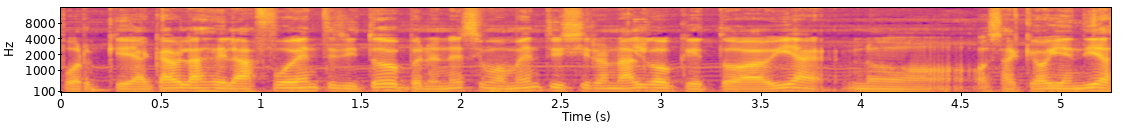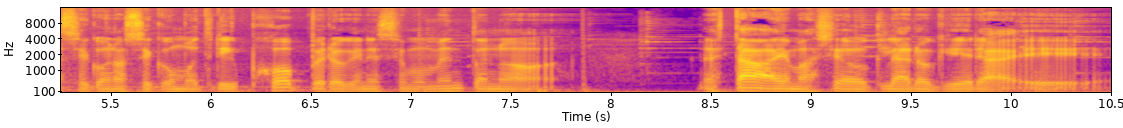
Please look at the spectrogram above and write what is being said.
porque acá hablas de las fuentes y todo, pero en ese momento hicieron algo que todavía no, o sea, que hoy en día se conoce como trip hop, pero que en ese momento no, no estaba demasiado claro qué era. Eh,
